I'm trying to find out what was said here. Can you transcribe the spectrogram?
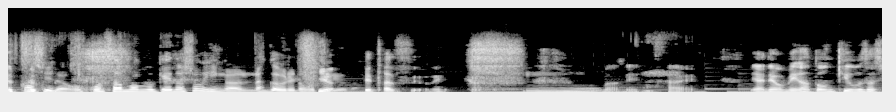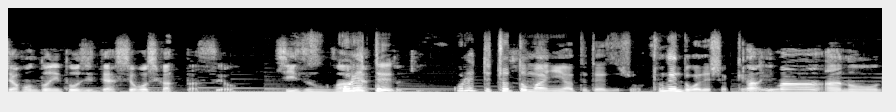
おかしいな。お子様向けの商品がなんか売れ残ってるよな。下手ですよね。うん。まあね、はい。いや、でもメガトン級武蔵は本当に当時出してほしかったっすよ。シーズン1これってこれってちょっと前にやってたやつでしょ？去年とかでしたっけ？あ、今、あの、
